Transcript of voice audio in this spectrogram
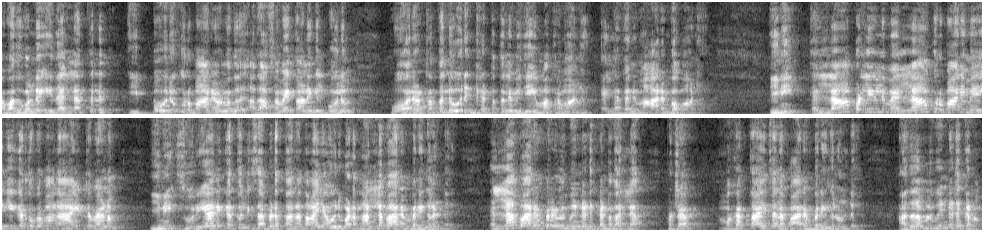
അപ്പൊ അതുകൊണ്ട് ഇതെല്ലാത്തിനും ഇപ്പൊ ഒരു കുർബാന ഉള്ളത് അത് അസമയത്താണെങ്കിൽ പോലും പോരാട്ടത്തിന്റെ ഒരു ഘട്ടത്തിലെ വിജയം മാത്രമാണ്. എല്ലാത്തിനും ആരംഭമാണ്. ഇനി എല്ലാ പള്ളികളിലും എല്ലാ കുർബാനയും ഏകീകൃത കുർബാന ആയിട്ട് വേണം. ഇനി സുറിയാനി കത്തോലിക് സഭയുടെ തനതായ ഒരുപാട് നല്ല പാരമ്പര്യങ്ങളുണ്ട്. എല്ലാ പാരമ്പര്യങ്ങളും വീണ്ടെടുക്കേണ്ടതല്ല. പക്ഷെ മഹത്തായ ചില പാരമ്പര്യങ്ങളുണ്ട്. അത് നമ്മൾ വീണ്ടെടുക്കണം.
